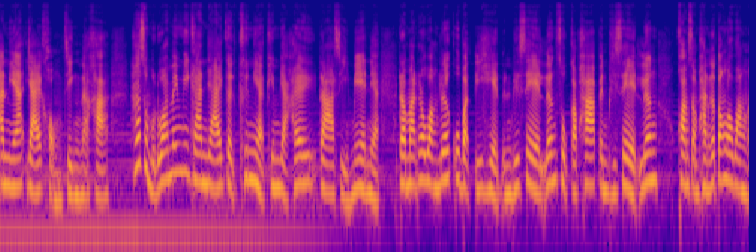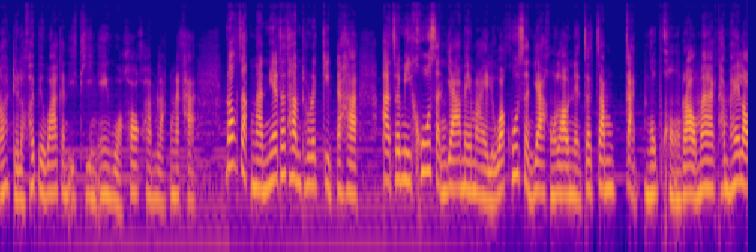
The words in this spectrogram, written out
อันนี้ย้ายของจริงนะคะ ถ้าสมมติว่าไม่มีการย้ายเกิดขึ้นเนี่ยพิมพ์อยากให้ราศีเมษเนี่ยระมัดระวังเรื่องอุบัติเหตุเป็นพิเศษ เรื่องสุขภาพเป็นพิเศษ เรื่องความสัมพันธ์ก็ต้องระวังเนาะเดี๋ยวเราค่อยไปว่ากันอีกทีเองหัวข้อความรักนะคะ นอกจากนั้นเนี่ยถ้าทำธุรกิจนะคะ อาจจะมีคู่สัญญาใหม่ๆ หรือว่าคู่สัญญาของเราเนี่ยจะจำกัดงบของเรามากทำให้เรา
